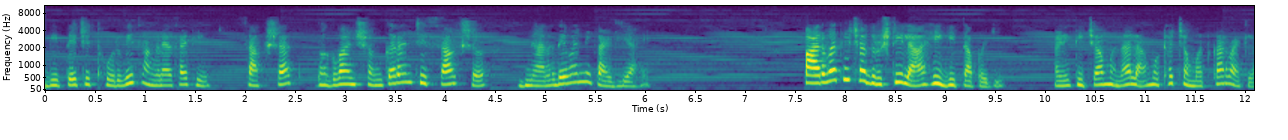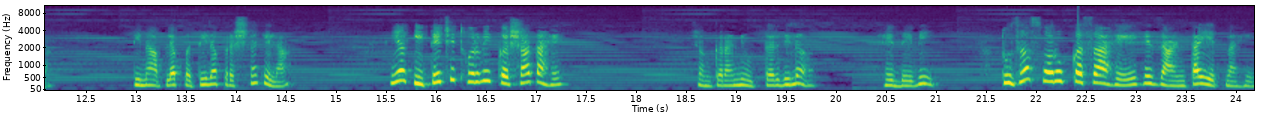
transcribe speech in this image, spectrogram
गीतेची थोरवी सांगण्यासाठी साक्षात भगवान शंकरांची साक्ष ज्ञानदेवांनी काढली आहे. पार्वतीच्या दृष्टीला ही गीता पडली आणि तिच्या मनाला मोठा चमत्कार वाटला. तिनं आपल्या पतीला प्रश्न केला या गीतेची थोरवी कशात आहे? शंकरांनी उत्तर दिलं हे देवी तुझं स्वरूप कसं आहे हे जाणता येत नाही.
